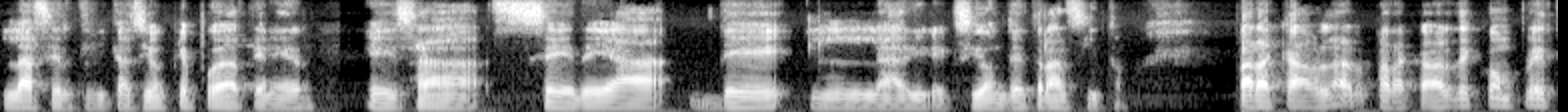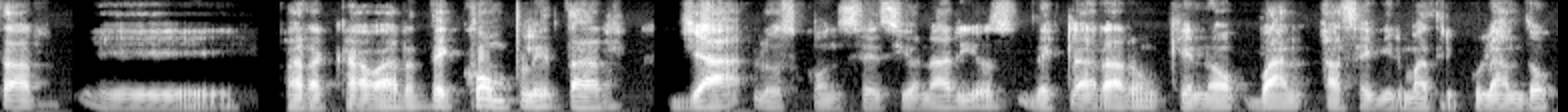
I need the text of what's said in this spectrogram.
la certificación que pueda tener esa CDA de la Dirección de Tránsito. Para acabar, para acabar de completar, eh, para acabar de completar, ya los concesionarios declararon que no van a seguir matriculando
